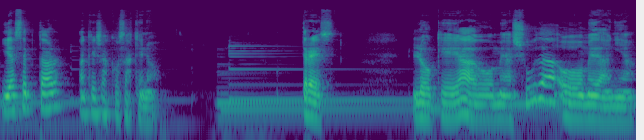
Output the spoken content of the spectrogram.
y aceptar aquellas cosas que no. 3. ¿Lo que hago me ayuda o me daña?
